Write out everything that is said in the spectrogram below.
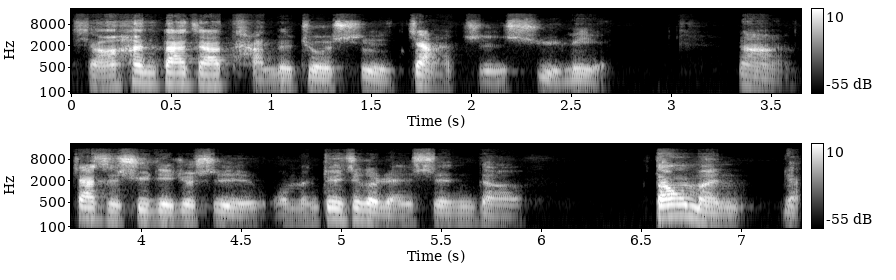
想要和大家谈的就是价值序列。那价值序列就是我们对这个人生的，当我们了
